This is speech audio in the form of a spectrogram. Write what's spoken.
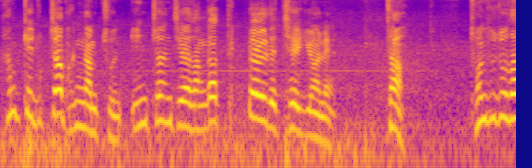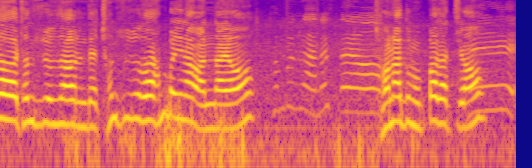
함께 죽자 박남춘 인천 지하상가 특별대책위원회. 자, 전수조사 전수조사 하는데 전수조사 한 번이나 왔나요? 한 분도 안 왔어요. 전화도 못 받았죠? 네.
